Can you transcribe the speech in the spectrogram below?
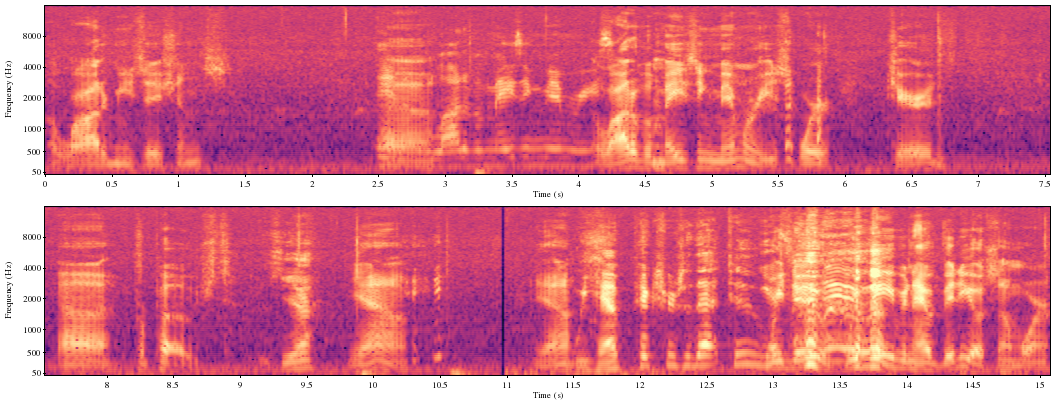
a lot of musicians, and Uh, a lot of amazing memories. a lot of amazing memories where Jared uh, proposed. Yeah. Yeah, yeah. We have pictures of that too. Yes, we we do. do. We may even have video somewhere.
